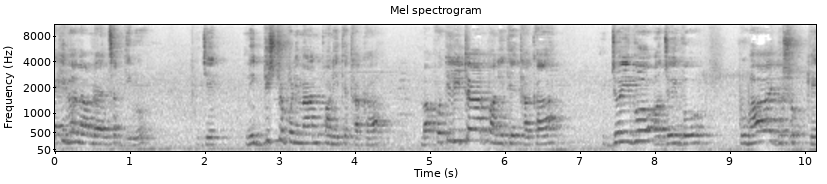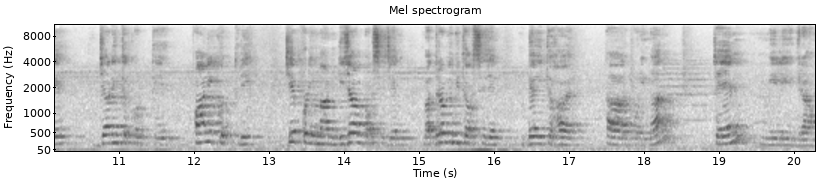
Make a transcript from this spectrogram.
একইভাবে আমরা অ্যান্সার দিব যে নির্দিষ্ট পরিমাণ পানিতে থাকা বা প্রতি লিটার পানিতে থাকা জৈব, অজৈব উভয় দূষককে জারিত করতে পানি কর্তৃক যে পরিমাণ ডিজলভ অক্সিজেন বা দ্রবীভূত অক্সিজেন ব্যয়িত হয়, তার পরিমাণ টেন মিলিগ্রাম।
